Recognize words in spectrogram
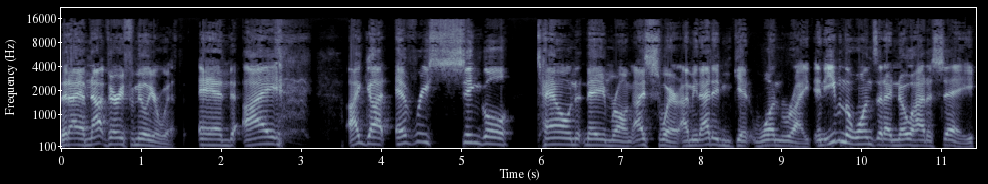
that I am not very familiar with. And I I got every single town name wrong. I swear. I mean, I didn't get one right. And even the ones that I know how to say,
